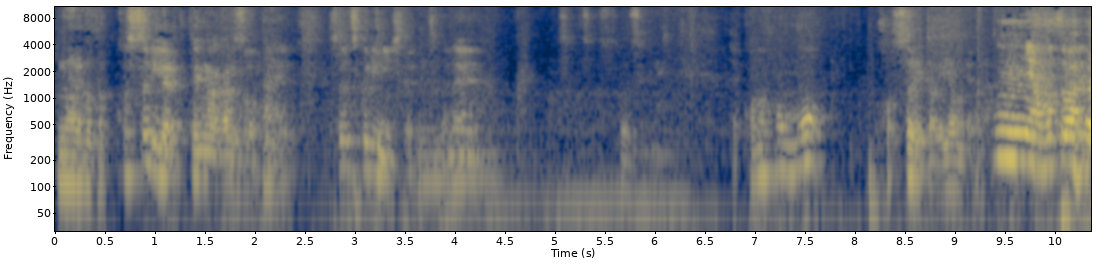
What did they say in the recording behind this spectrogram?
む。い。なるほど。こっそりやると点が上がるぞっていう、はいそういう作りにしてるんですよね。そうですよね。じゃあこの本も、こっそりと読んでもらう。うん、いや、本当はね。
